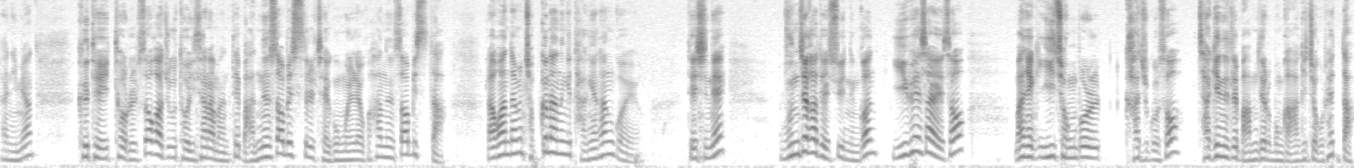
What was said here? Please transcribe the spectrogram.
아니면 그 데이터를 써가지고 더 이 사람한테 맞는 서비스를 제공하려고 하는 서비스다라고 한다면 접근하는 게 당연한 거예요. 대신에 문제가 될 수 있는 건 이 회사에서 만약에 이 정보를 가지고서 자기네들 마음대로 뭔가 악의적으로 했다.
